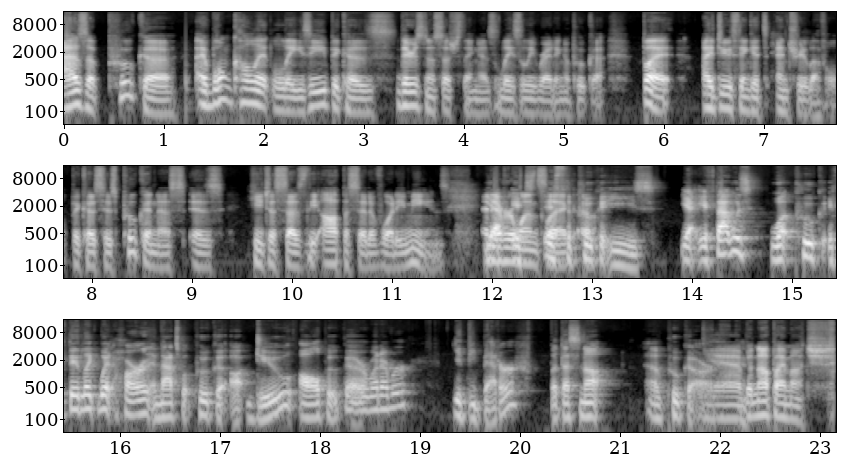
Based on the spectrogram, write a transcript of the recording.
as a pooka i won't call it lazy because there's no such thing as lazily writing a pooka but i do think it's entry level because his pooka-ness is he just says the opposite of what he means and Yeah, everyone's it's, it's like the oh. pooka ease. Yeah, if that was what pooka, if they like went hard and that's what pooka uh, do, all pooka or whatever, it'd be better. But that's not a pooka "Oh, arc. yeah but not by much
